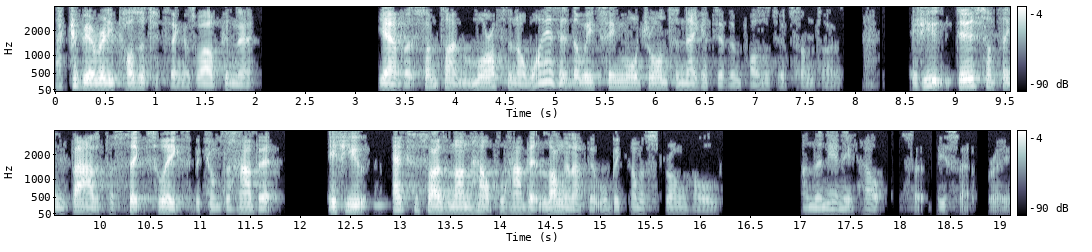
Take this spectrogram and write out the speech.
That could be a really positive thing as well, couldn't it? Yeah, but sometimes, more often than not, why is it that we seem more drawn to negative than positive sometimes? If you do something bad for six weeks, it becomes a habit. If you exercise an unhelpful habit long enough, it will become a stronghold. and then you need help to be set free.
